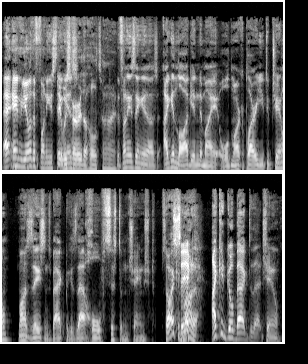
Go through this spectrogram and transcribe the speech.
and, and you know the funniest thing it was is, her the whole time. the funniest thing is I can log into my old Markiplier YouTube channel. Monetization's back because that whole system changed. So I could Sick. monet- I could go back to that channel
